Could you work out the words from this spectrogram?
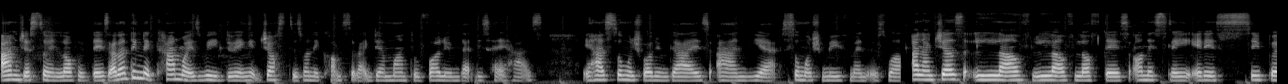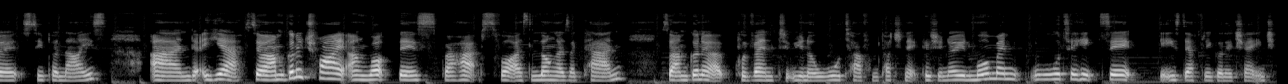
i'm just so in love with this. I don't think the camera is really doing it justice when it comes to like the amount of volume that this hair has. It has so much volume guys and yeah so much movement as well. And i just love love love this. Honestly it is super super nice. And yeah so i'm gonna try and rock this perhaps for as long as i can. So I'm going to prevent, you know, water from touching it because, you know, the moment water hits it, it is definitely going to change.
